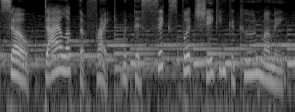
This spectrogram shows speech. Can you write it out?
So, dial up the fright with this six foot shaking cocoon mummy.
